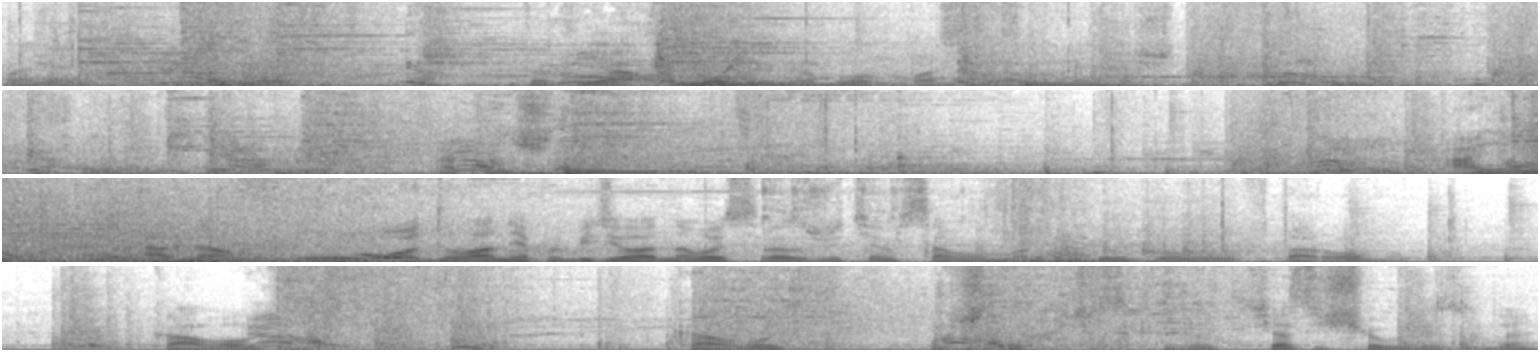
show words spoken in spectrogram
Блин. Этот я вовремя блок поставил, конечно. Отлично. А я... Одна... О, да ладно, я победил одного и сразу же тем самым отрубил голову второму. Кого? Кого? Вот что хочу сказать. Сейчас еще вылезу, да?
